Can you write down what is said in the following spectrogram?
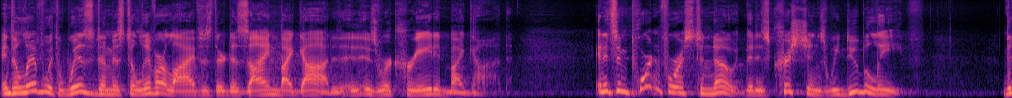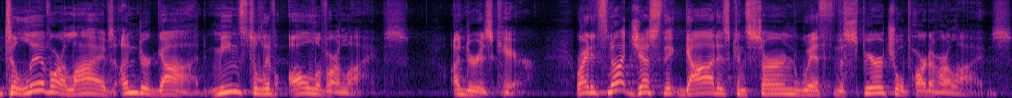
And to live with wisdom is to live our lives as they're designed by God, as we're created by God. And it's important for us to note that as Christians, we do believe that to live our lives under God means to live all of our lives under His care right? It's not just that God is concerned with the spiritual part of our lives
